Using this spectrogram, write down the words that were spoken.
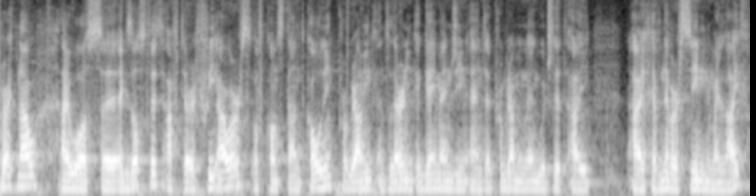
right now I was uh, exhausted after three hours of constant coding, programming and learning a game engine and a programming language that I, I have never seen in my life.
